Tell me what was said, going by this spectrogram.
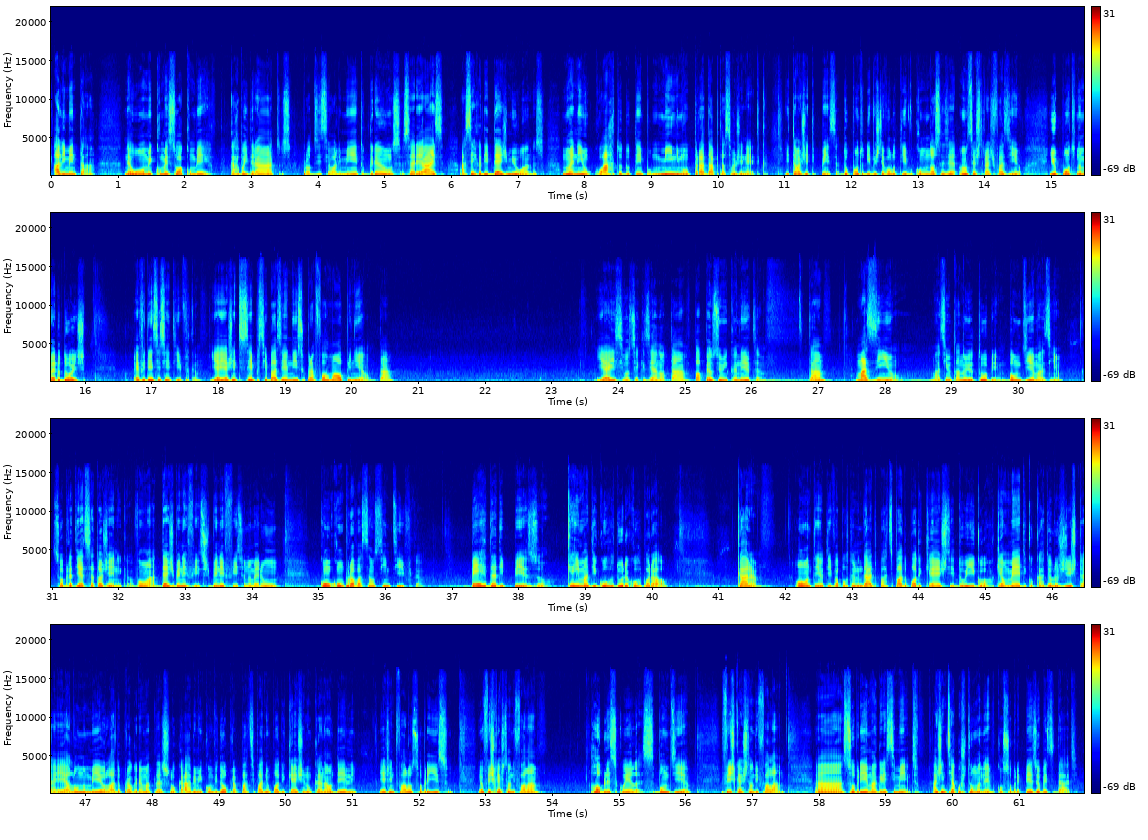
alimentar. Né? O homem começou a comer carboidratos, produzir seu alimento, grãos, cereais, há cerca de 10 mil anos. Não é nem um quarto do tempo mínimo para adaptação genética. Então a gente pensa, do ponto de vista evolutivo, como nossos ancestrais faziam. E o ponto número dois, evidência científica. E aí a gente sempre se baseia nisso para formar a opinião, tá? E aí, se você quiser anotar, papelzinho e caneta, tá? Mazinho, Mazinho tá no YouTube? Bom dia, Mazinho. Sobre a dieta cetogênica. Vamos lá, 10 benefícios. Benefício número 1. Com comprovação científica. Perda de peso. Queima de gordura corporal. Cara, Ontem eu tive a oportunidade de participar do podcast do Igor, que é um médico cardiologista, é aluno meu lá do programa Atlético Low Carb, me convidou para participar de um podcast no canal dele e a gente falou sobre isso. Eu fiz questão de falar. Robles Coelas, bom dia. Fiz questão de falar uh, sobre emagrecimento. A gente se acostuma né, com sobrepeso e obesidade.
